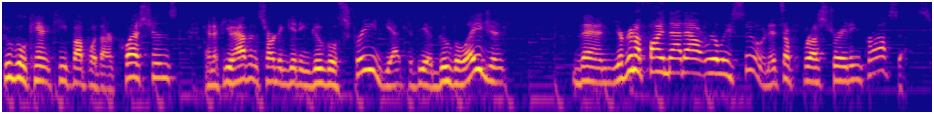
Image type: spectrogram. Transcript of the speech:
Google can't keep up with our questions. And if you haven't started getting Google screened yet to be a Google agent, then you're going to find that out really soon. It's a frustrating process.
